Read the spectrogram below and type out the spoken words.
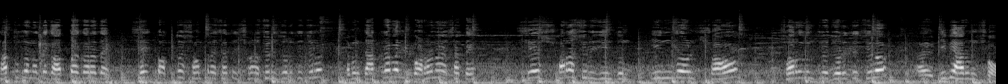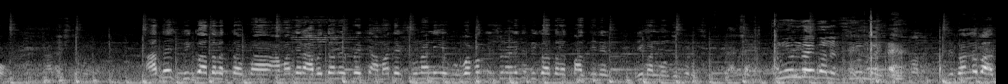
ছাত্র জনতাকে হত্যা করা যায়, সেই তথ্য সন্ত্রাসের সাথে সরাসরি জড়িত ছিল এবং যাত্রাবাড়ির ঘটনার সাথে সে সরাসরি ইন্ধন ইন্ধন সহ ষড়যন্ত্রে জড়িত ছিল ডিবি হারুন সহ। আদেশ বিজ্ঞ আদালত আমাদের আবেদনের প্রেক্ষিতে আমাদের শুনানি উভয়পক্ষের শুনানিতে বিজ্ঞ আদালত পাঁচ দিনের রিমান্ড মঞ্জুর করেছে। সুমন ভাই বলেন সুমন ভাই। ধন্যবাদ।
